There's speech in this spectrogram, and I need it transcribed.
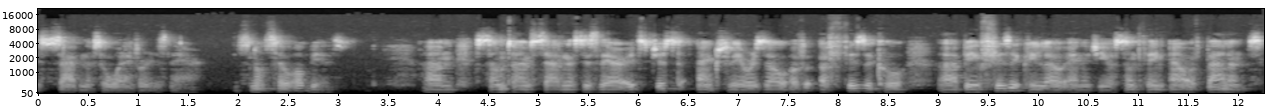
sadness or whatever is there. It's not so obvious. Um, sometimes sadness is there. It's just actually a result of a physical, uh, being physically low energy or something out of balance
